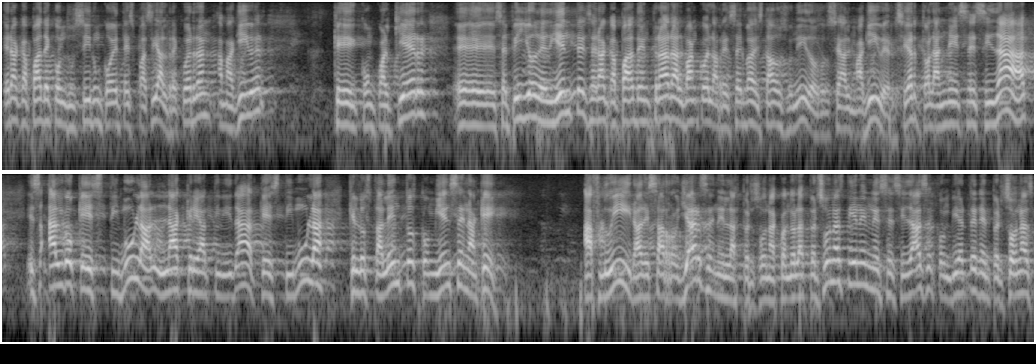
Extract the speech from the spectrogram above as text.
era capaz de conducir un cohete espacial. ¿Recuerdan a MacGyver? Que con cualquier eh, cepillo de dientes era capaz de entrar al Banco de la Reserva de Estados Unidos, o sea, el MacGyver, ¿cierto? La necesidad es algo que estimula la creatividad, que estimula que los talentos comiencen a qué? A fluir, a desarrollarse en las personas. Cuando las personas tienen necesidad se convierten en personas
